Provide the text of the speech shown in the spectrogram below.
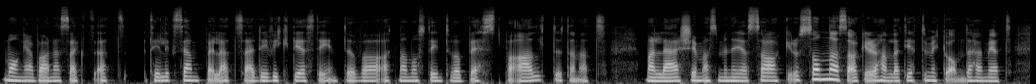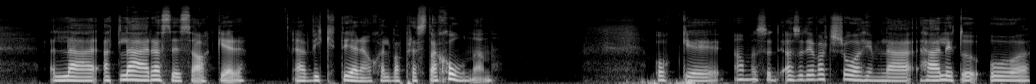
många barn har sagt att till exempel att så här, det viktigaste är inte att, vara, att man måste inte vara bäst på allt, utan att man lär sig massor med nya saker. Och sådana saker har handlat jättemycket om, det här med att, lä att lära sig saker är viktigare än själva prestationen. Och eh, ja, men så, alltså det har varit så himla härligt. och, och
